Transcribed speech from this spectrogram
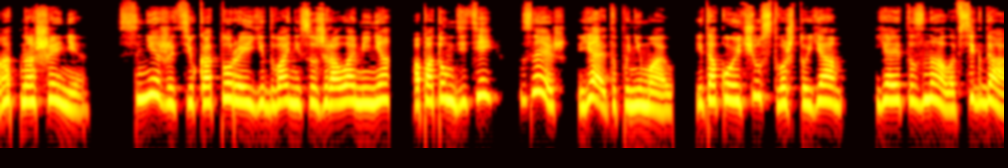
отношения с нежитью, которая едва не сожрала меня, а потом детей? Знаешь, я это понимаю. И такое чувство, что я... Я это знала всегда,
